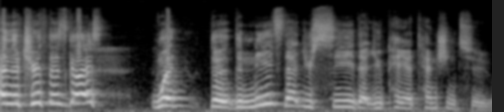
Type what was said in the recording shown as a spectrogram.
And the truth is, guys, when the, the needs that you see that you pay attention to,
